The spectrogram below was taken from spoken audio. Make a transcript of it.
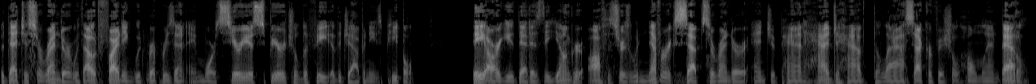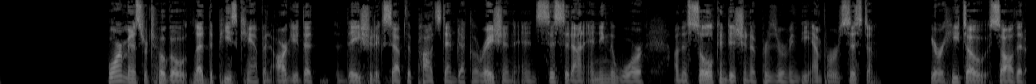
but that to surrender without fighting would represent a more serious spiritual defeat of the Japanese people. They argued that as the younger officers would never accept surrender and Japan had to have the last sacrificial homeland battle. Foreign Minister Togo led the peace camp and argued that they should accept the Potsdam Declaration and insisted on ending the war on the sole condition of preserving the emperor's system. Hirohito saw that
